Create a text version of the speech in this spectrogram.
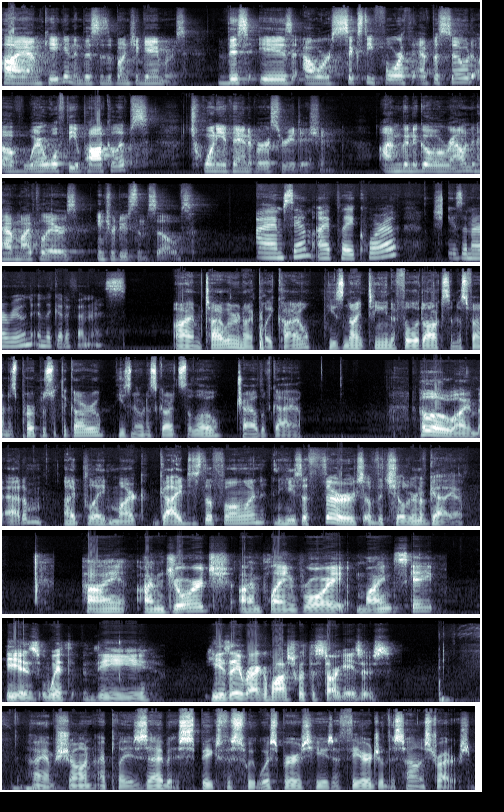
Hi, I'm Keegan, and this is a bunch of gamers. This is our 64th episode of Werewolf the Apocalypse, 20th Anniversary Edition. I'm going to go around and have my players introduce themselves. Hi, I'm Sam. I play Cora. She's an Ahroun in the Get of Fenris. I'm Tyler, and I play Kyle. He's 19, a Philodox, and has found his purpose with the Garou. He's known as Guards the Low, Child of Gaia. Hello, I'm Adam. I play Mark Guides the Fallen, and he's a Theurge of the Children of Gaia. Hi, I'm George. I'm playing Roy Mindscape. He is with the. He is a Ragabash with the Stargazers. Hi, I'm Sean. I play Zeb, speaks the Sweet Whispers. He is a Theurge of the Silent Striders.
